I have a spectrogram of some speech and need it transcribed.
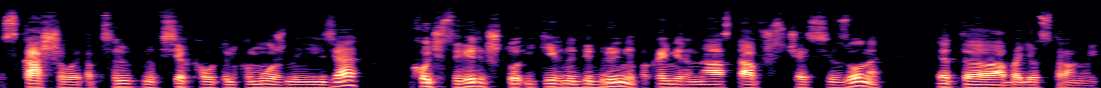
скашивает абсолютно всех, кого только можно и нельзя, хочется верить, что и Кевина Дебрюйна, по крайней мере, на оставшуюся часть сезона, это обойдет стороной.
